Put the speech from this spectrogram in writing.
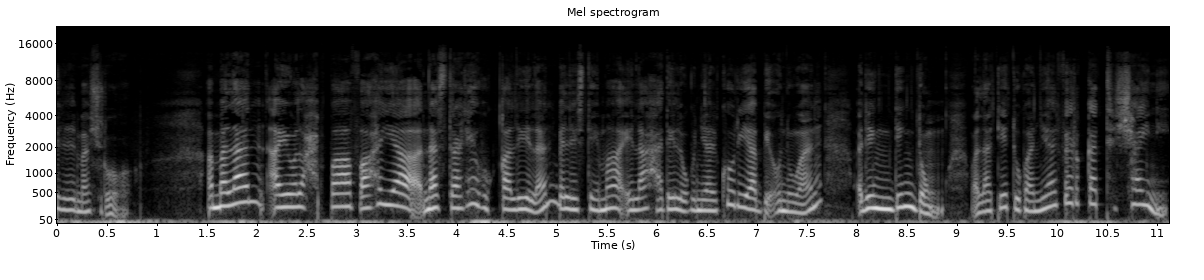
المشروع. أما الآن أيها الأحباب فهيا نستريح قليلا بالاستماع إلى أحد الأغنية الكورية بعنوان رينج دينج دونغ والتي تغنيها الفرقة شايني.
